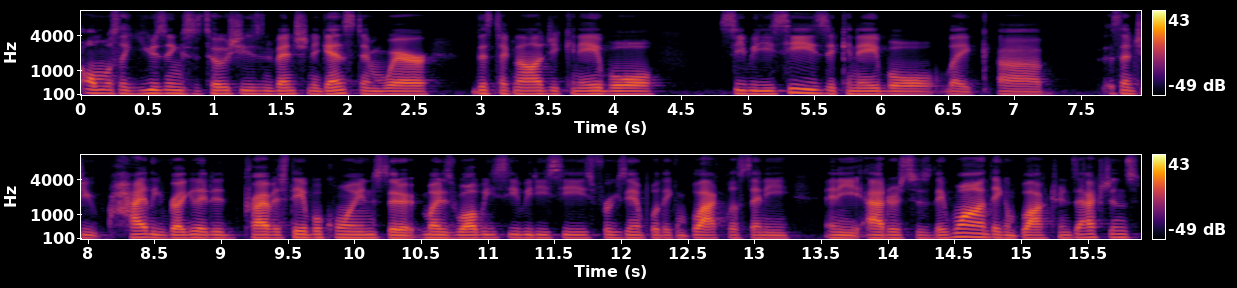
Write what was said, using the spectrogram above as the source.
almost like using Satoshi's invention against him, where this technology can enable CBDCs, it can enable like uh, essentially highly regulated private stable coins that might as well be CBDCs. For example, they can blacklist any any addresses they want. They can block transactions.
